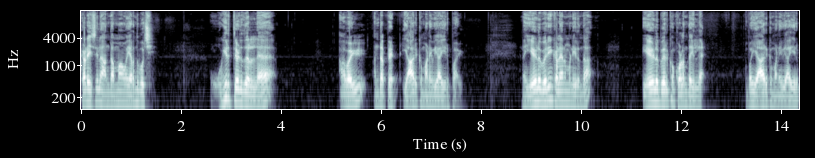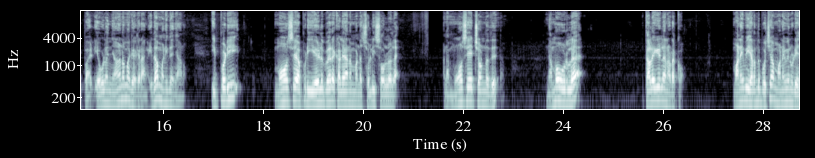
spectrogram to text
கடைசியில் அந்த அம்மாவை இறந்து போச்சு. உயிர்த்தெழுதலில். அவள் அந்த பெண் யாருக்கு மனைவியாக இருப்பாள் நான் ஏழு பேரையும் கல்யாணம் பண்ணியிருந்தா ஏழு பேருக்கும் குழந்தை இல்லை. அப்போ யாருக்கு மனைவியாக இருப்பாள் எவ்வளோ ஞானமாக கேட்குறாங்க. இதான் மனித ஞானம். இப்படி மோசே அப்படி ஏழு பேரை கல்யாணம் பண்ண சொல்லி சொல்லலை. ஆனால் மோசே சொன்னது நம்ம ஊரில் தலைகீழ நடக்கும். மனைவி இறந்து போச்சா. மனைவியினுடைய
